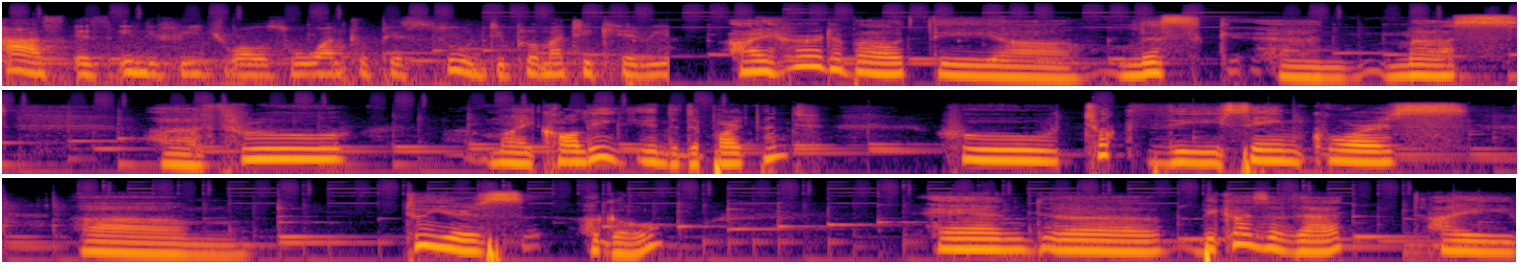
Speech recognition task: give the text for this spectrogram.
us as individuals who want to pursue diplomatic career. I heard about the uh, LISC and MAS uh, through my colleague in the department who took the same course um, two years ago. And uh, because of that, I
